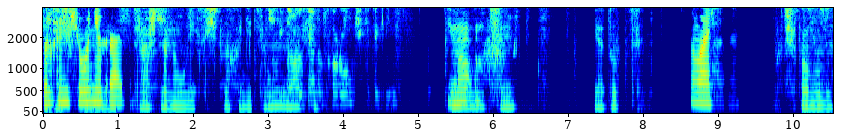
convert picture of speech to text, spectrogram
только ничего не играет. Страшно на улице сейчас находиться. Ну Нифига, у тебя тут хоромчики такие. Я Ну. лучше. Я тут Давай. Мне побуду.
